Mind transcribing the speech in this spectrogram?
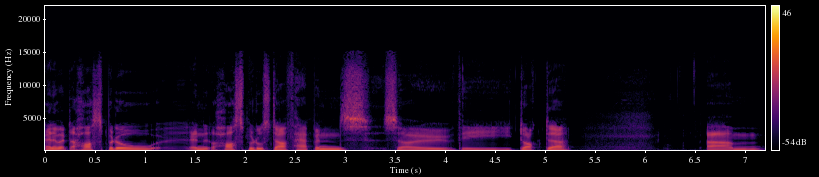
and I went to hospital, and hospital stuff happens. So the doctor um,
